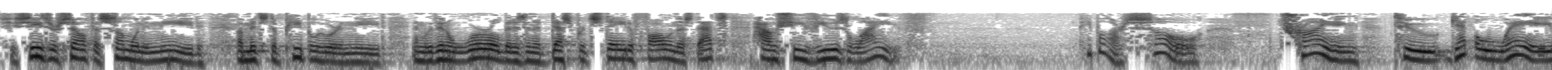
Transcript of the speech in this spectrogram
She sees herself as someone in need amidst a people who are in need and within a world that is in a desperate state of fallenness. That's how she views life. People are so trying to get away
